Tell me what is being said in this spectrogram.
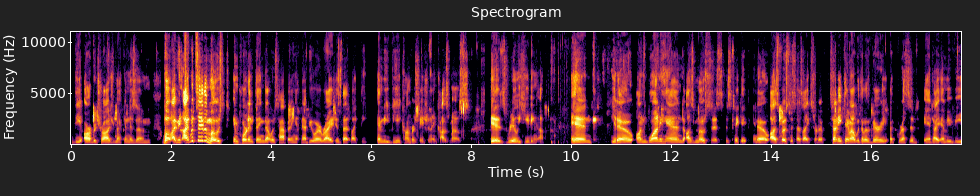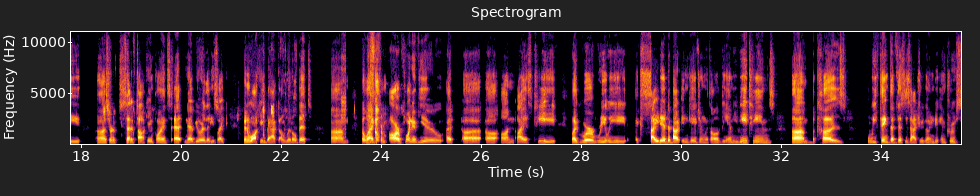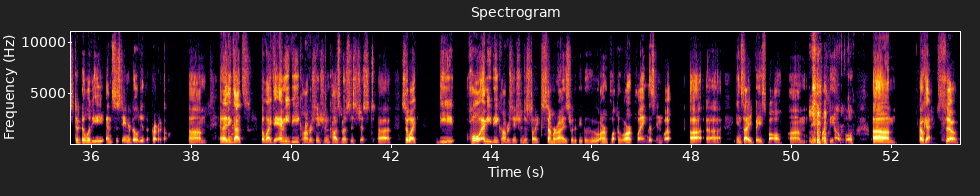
the arbitrage mechanism. Well, I mean, I would say the most important thing that was happening at Nebular, right, is that like the MEV conversation in Cosmos is really heating up. And, you know, on one hand, Osmosis is taking, you know, Osmosis has like sort of, Sunny came out with a very aggressive anti MEV uh, sort of set of talking points at Nebular that he's like been walking back a little bit. Um, but like from our point of view at uh, uh, on IST, like we're really excited about engaging with all of the MEV teams um, because we think that this is actually going to improve stability and sustainability of the protocol. Um, and I think that's but like the MEV conversation in Cosmos is just uh, so like the whole MEV conversation just like summarized for the people who aren't who aren't playing this in uh, uh, inside baseball, um, which might be helpful. Um, okay, so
